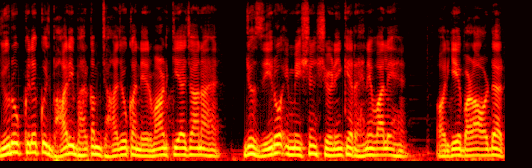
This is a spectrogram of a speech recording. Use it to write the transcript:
यूरोप के लिए कुछ भारी भरकम जहाज़ों का निर्माण किया जाना है, जो ज़ीरो इमिशन श्रेणी के रहने वाले हैं। और ये बड़ा ऑर्डर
